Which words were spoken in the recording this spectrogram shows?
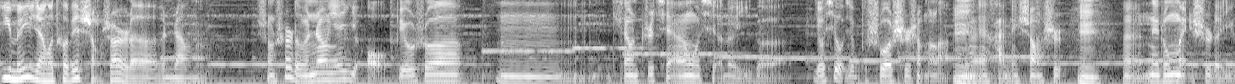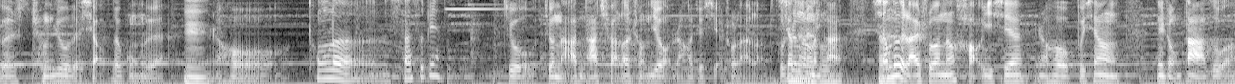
你遇没遇见过特别省事儿的文章呢？省事儿的文章也有，比如说，嗯，像之前我写了一个游戏，我就不说是什么了，嗯因为还没上市。嗯嗯，那种美式的一个成就的小的攻略，嗯然后通了三四遍，就就拿拿全了成就，然后就写出来了，不是相对来说那么难，相对来说能好一些。然后不像那种大作，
